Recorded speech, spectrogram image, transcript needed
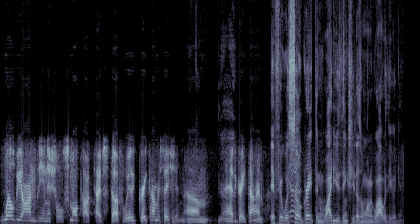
well beyond the initial small talk type stuff. We had a great conversation. Um, I had a great time. If it was so great, then why do you think she doesn't want to go out with you again?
